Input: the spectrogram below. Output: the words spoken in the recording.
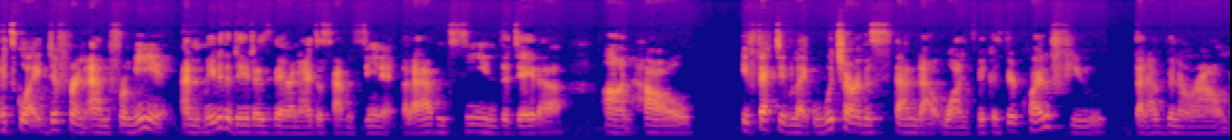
it's quite different. And for me, and maybe the data is there and I just haven't seen it, but I haven't seen the data on how effective, like which are the standout ones, because there are quite a few that have been around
